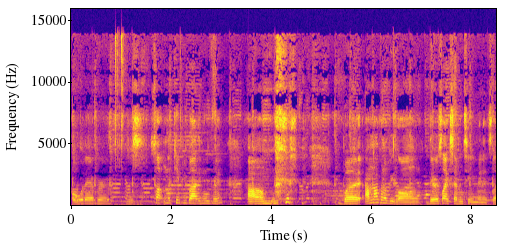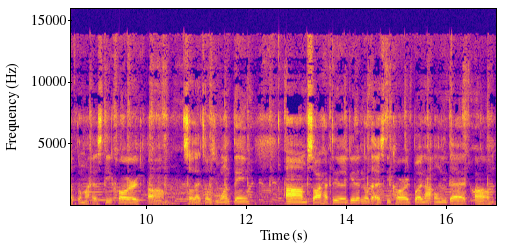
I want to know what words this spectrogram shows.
or whatever. Just something to keep your body moving. Um, but I'm not gonna be long. There's like 17 minutes left on my SD card. Um, so that tells you one thing. Um, so I have to get another SD card. But not only that, um,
